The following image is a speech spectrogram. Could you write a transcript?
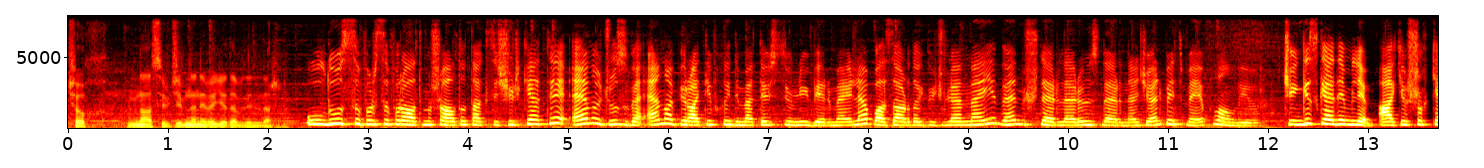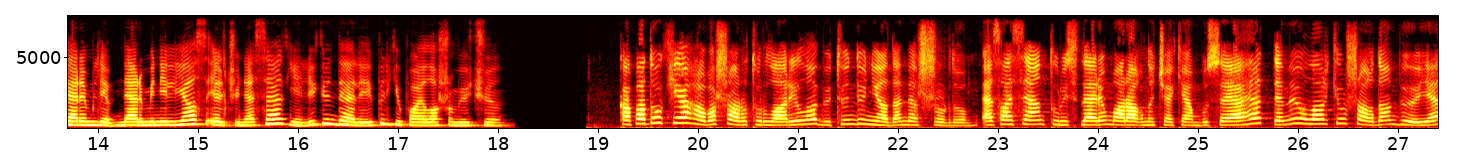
çox münasib cibdən evə gedə bilirlər. Ulduz 0066 taksi şirkəti ən ucuz və ən operativ xidmətə üstünlük verməklə bazarda güclənməyi və müştəriləri özlərinə cəlb etməyi planlayır. Çingiz Qədimli, Akif Şıxkərimli, Nərmin İlyas, Elçin Əsəd, Yeni Gündəlik bilgi paylaşımı üçün. Kapadokya hava şarı turları ilə bütün dünyada məşhurdur. Əsasən turistlərin marağını çəkən bu səyahət demək olar ki, uşaqdan böyüyə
